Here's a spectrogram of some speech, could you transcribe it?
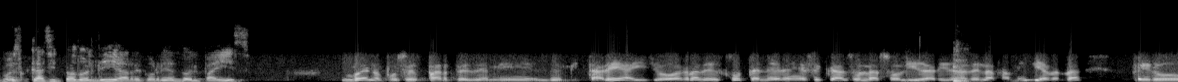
pues casi todo el día recorriendo el país. Bueno, pues es parte de mi, de mi tarea y yo agradezco tener en ese caso la solidaridad de la familia, ¿verdad? Pero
